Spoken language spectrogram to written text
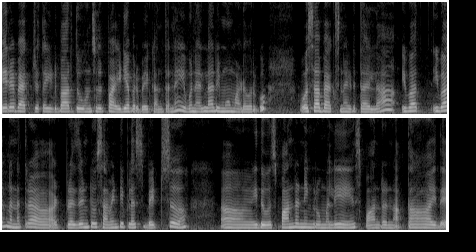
ಬೇರೆ ಬ್ಯಾಚ್ ಜೊತೆ ಇಡಬಾರ್ದು, ಒಂದು ಸ್ವಲ್ಪ ಐಡಿಯಾ ಬರಬೇಕಂತಲೇ ಇವನ್ನೆಲ್ಲ ರಿಮೂವ್ ಮಾಡೋವರೆಗೂ ಹೊಸ ಬ್ಯಾಗ್ಸ್ನ ಇಡ್ತಾ ಇಲ್ಲ. ಇವತ್ತು ಇವಾಗ ನನ್ನ ಹತ್ರ at present seventy plus beds ಇದು ಸ್ಪಾನ್ ರನ್ನಿಂಗ್ ರೂಮಲ್ಲಿ ಸ್ಪಾನ್ ರನ್ ಆಗ್ತಾ ಇದೆ.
